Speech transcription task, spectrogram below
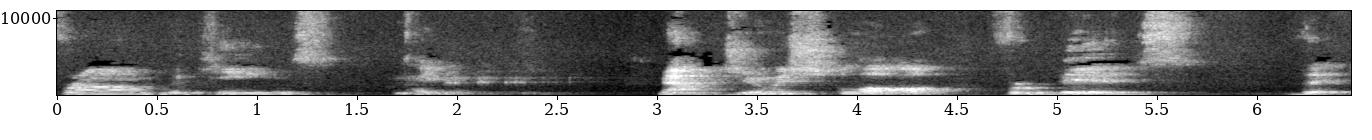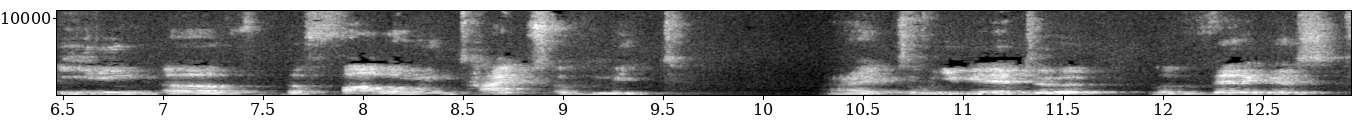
from the king's table. Now, Jewish law forbids the eating of the following types of meat. All right, so when you get into Leviticus,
